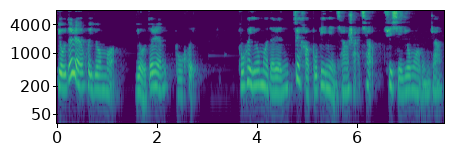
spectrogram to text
有的人会幽默，有的人不会。不会幽默的人，最好不必勉强耍俏去写幽默文章。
